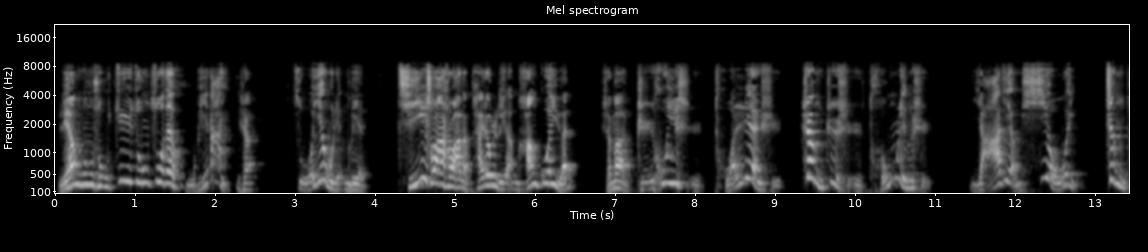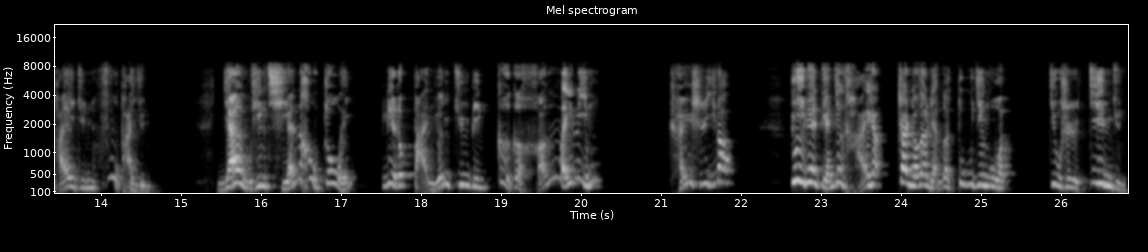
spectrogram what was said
梁中书居中坐在虎皮大椅上，左右两边齐刷刷的排着两行官员，什么指挥使、团练使、政治使、统领使、牙将、校尉、正牌军、副牌军。演武厅前后周围。列着百员军兵，个个横眉立目。辰时一到，对面点将台上站着的两个都监官，就是监军，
